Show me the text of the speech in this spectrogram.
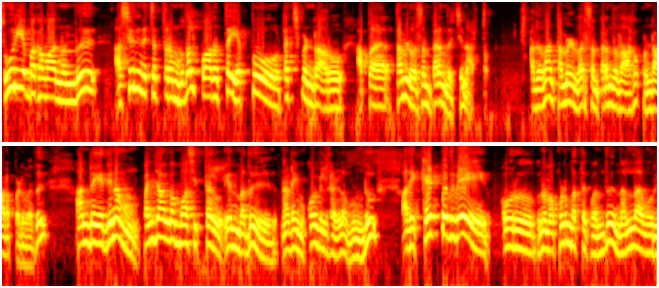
சூரிய பகவான் வந்து அஸ்வினி நட்சத்திரம் முதல் பாதத்தை எப்போ டச் பண்ணுறாரோ அப்போ தமிழ் வருஷம் பிறந்துருச்சுன்னு அர்த்தம். அதுதான் தமிழ் வருஷம் பிறந்ததாக கொண்டாடப்படுவது. அன்றைய தினம் பஞ்சாங்கம் வாசித்தல் என்பது நடை கோவில்களில் உண்டு. அதை கேட்பதுவே ஒரு நம்ம குடும்பத்துக்கு வந்து நல்ல ஒரு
